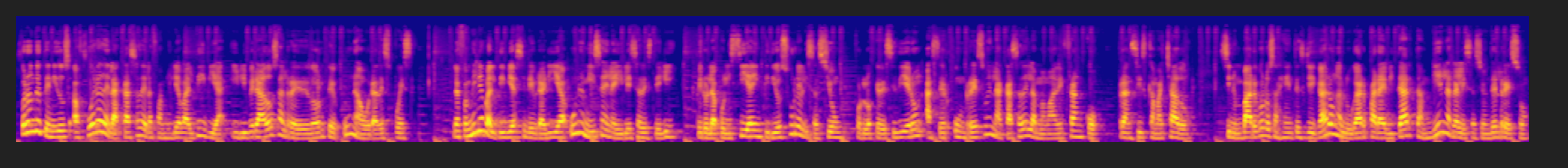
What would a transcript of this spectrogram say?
fueron detenidos afuera de la casa de la familia Valdivia y liberados alrededor de una hora después. La familia Valdivia celebraría una misa en la iglesia de Estelí, pero la policía impidió su realización, por lo que decidieron hacer un rezo en la casa de la mamá de Franco, Francisca Machado. Sin embargo, los agentes llegaron al lugar para evitar también la realización del rezo.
